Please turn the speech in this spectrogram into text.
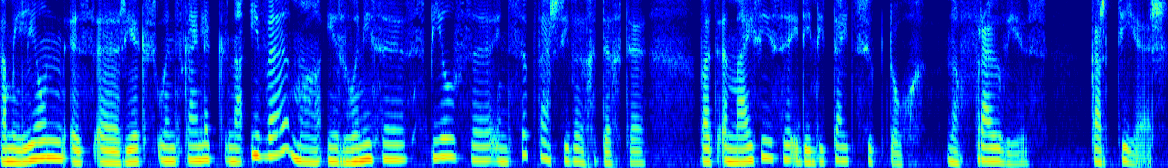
Chameleon is 'n reeks oënskynlik naïewe maar ironiese, speelse en subversiewe gedigte wat 'n meisie se identiteit soek tog na vrou wees karteer.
